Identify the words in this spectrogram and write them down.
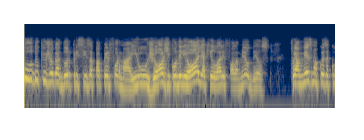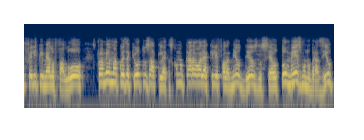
tudo que o jogador precisa para performar. E o Jorge, quando ele olha aquilo lá, ele fala: Meu Deus, foi a mesma coisa que o Felipe Melo falou, foi a mesma coisa que outros atletas. Quando o cara olha aquilo e fala: Meu Deus do céu, eu tô mesmo no Brasil?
